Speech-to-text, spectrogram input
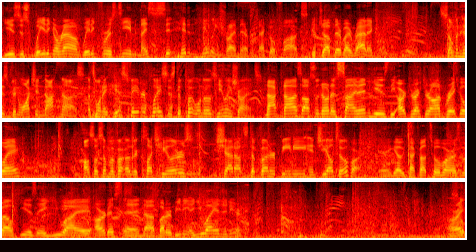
He is just waiting around, waiting for his team. Nice sit hidden healing shrine there from Echo Fox. Good job there by Radek. Someone has been watching Knock Naz. That's one of his favorite places to put one of those healing shrines. Knock Nas, also known as Simon. He is the art director on Breakaway. Also, some of our other clutch healers. Shout outs to Butter Beanie and GL Tovar. There you go. We talked about Tovar as well. He is a UI artist and uh, Butter Beanie, a UI engineer. All right,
